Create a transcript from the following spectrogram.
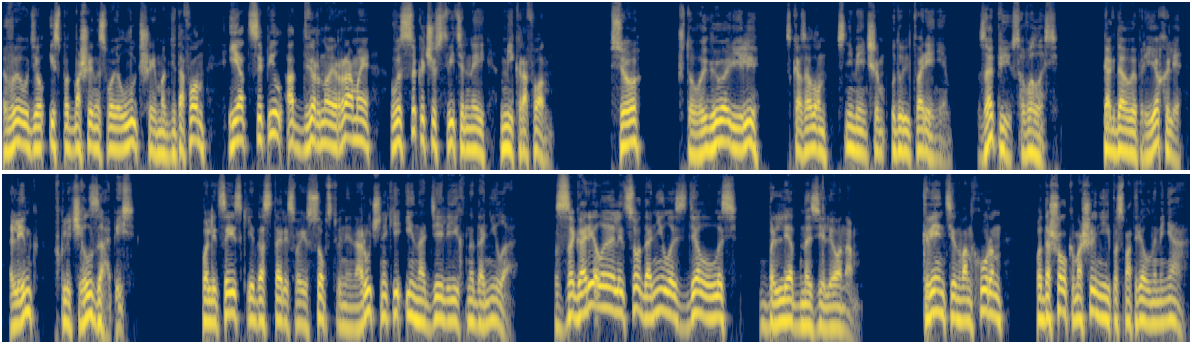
выудил из-под машины свой лучший магнитофон и отцепил от дверной рамы высокочувствительный микрофон. «Все, что вы говорили», — сказал он с не меньшим удовлетворением, — «записывалось. Когда вы приехали, Линк включил запись». Полицейские достали свои собственные наручники и надели их на Данила. Загорелое лицо Данила сделалось бледно-зеленым. Квентин Ван Хурен подошел к машине и посмотрел на меня.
